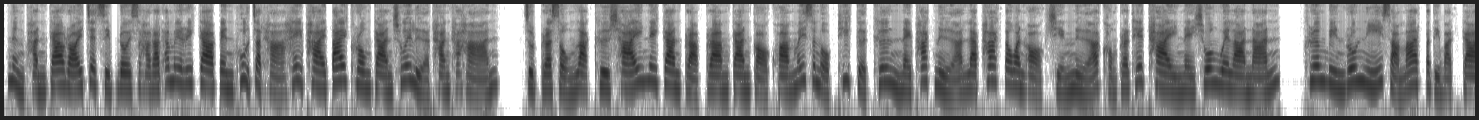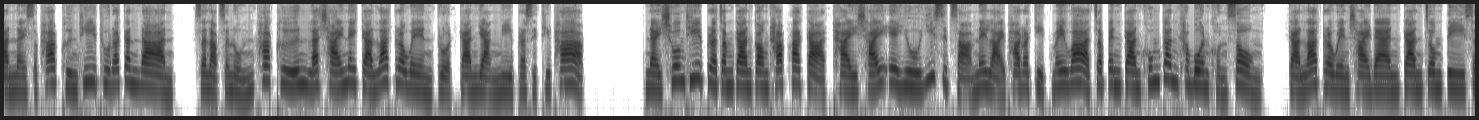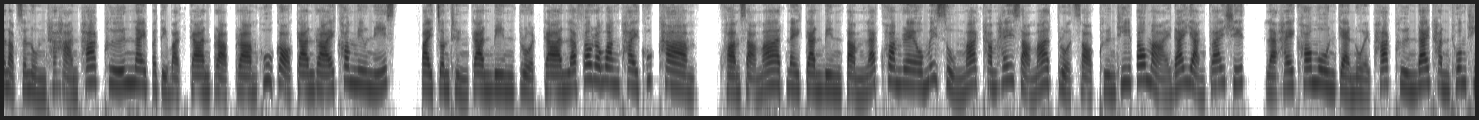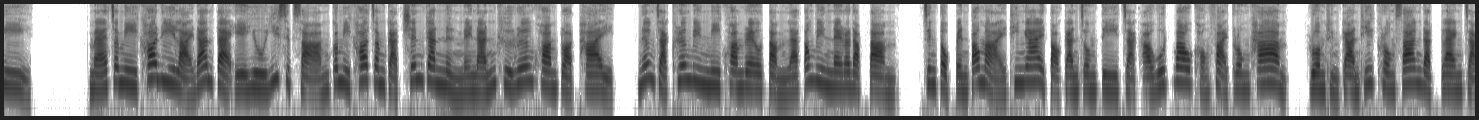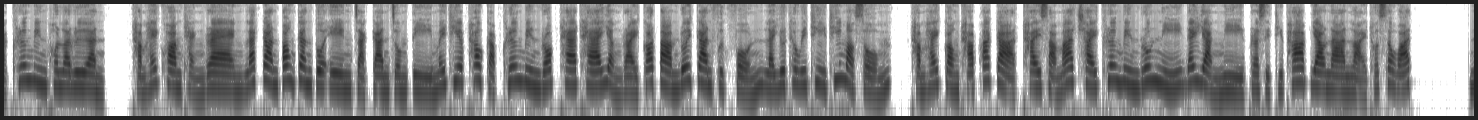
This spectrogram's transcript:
1970 โดยสหรัฐอเมริกาเป็นผู้จัดหาให้ภายใต้โครงการช่วยเหลือทางทหาร จุดประสงค์หลักคือใช้ในการปราบปรามการก่อความไม่สงบที่เกิดขึ้นในภาคเหนือและภาคตะวันออกเฉียงเหนือของประเทศไทยในช่วงเวลานั้น เครื่องบินรุ่นนี้สามารถปฏิบัติการในสภาพพื้นที่ธุรกันดารสนับสนุนภาคพื้นและใช้ในการลาดตระเวนตรวจการอย่างมีประสิทธิภาพ ในช่วงที่ประจำการกองทัพอากาศไทยใช้ AU-23 ในหลายภารกิจไม่ว่าจะเป็นการคุ้มกันขบวนขนส่ง การลาดตระเวนชายแดน การโจมตีสนับสนุนทหารภาคพื้นในปฏิบัติการปราบปรามผู้ก่อการร้ายคอมมิวนิสต์ ไปจนถึงการบินตรวจการและเฝ้าระวังภัยคุกคาม ความสามารถในการบินต่ำและความเร็วไม่สูงมากทำให้สามารถตรวจสอบพื้นที่เป้าหมายได้อย่างใกล้ชิด และให้ข้อมูลแก่หน่วยภาคพื้นได้ทันท่วงทีแม้จะมีข้อดีหลายด้านแต่ AU-23 ก็มีข้อจำกัดเช่นกันหนึ่งในนั้นคือเรื่องความปลอดภัย เนื่องจากเครื่องบินมีความเร็วต่ำและต้องบินในระดับต่ำ จึงตกเป็นเป้าหมายที่ง่ายต่อการโจมตีจากอาวุธเบาของฝ่ายตรงข้าม รวมถึงการที่โครงสร้างดัดแปลงจากเครื่องบินพลเรือนทำให้ความแข็งแรงและการป้องกันตัวเองจากการโจมตีไม่เทียบเท่ากับเครื่องบินรบแท้ๆอย่างไรก็ตามด้วยการฝึกฝนและยุทธวิธีที่เหมาะสมทำให้กองทัพอากาศไทยสามารถใช้เครื่องบินรุ่นนี้ได้อย่างมีประสิทธิภาพยาวนานหลายทศวรรษ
